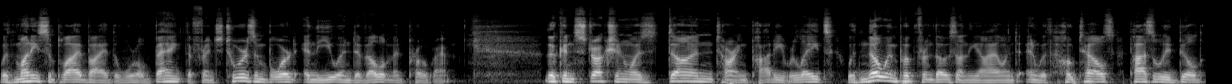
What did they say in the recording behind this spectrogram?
with money supplied by the World Bank, the French Tourism Board, and the UN Development Program. The construction was done, Taring Padi relates, with no input from those on the island and with hotels possibly built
